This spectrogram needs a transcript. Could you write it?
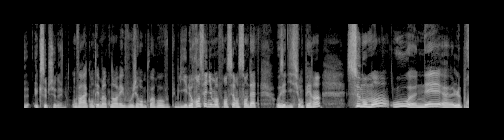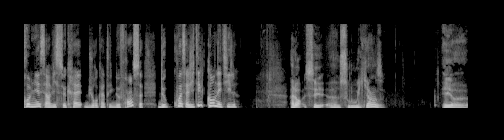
euh, exceptionnel. On va raconter maintenant avec vous, Jérôme Poirot, vous publiez Le renseignement français en sans date aux éditions Perrin, ce moment où euh, naît le premier service secret bureaucratique de France. De quoi s'agit-il? Qu'en est-il? Alors, c'est sous Louis XV et euh,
